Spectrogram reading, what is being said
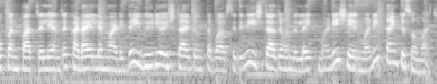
ಓಪನ್ ಪಾತ್ರೆಯಲ್ಲಿ ಅಂದರೆ ಕಡಾಯಲ್ಲೇ ಮಾಡಿದ್ದೆ. ಈ ವಿಡಿಯೋ ಇಷ್ಟ ಆಯಿತು ಅಂತ ಭಾವಿಸಿದ್ದೀನಿ. ಇಷ್ಟ ಆದರೆ ಒಂದು ಲೈಕ್ ಮಾಡಿ, ಶೇರ್ ಮಾಡಿ. Thank you so much.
